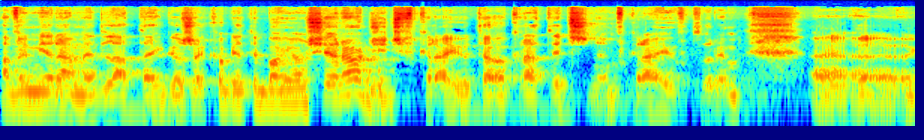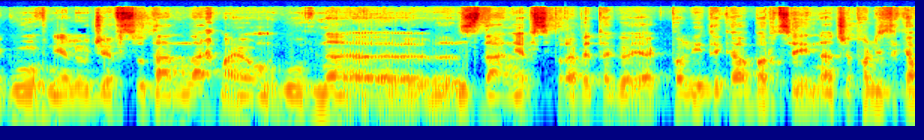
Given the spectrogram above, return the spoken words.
a wymieramy dlatego, że kobiety boją się rodzić w kraju teokratycznym, w kraju, w którym e, e, głównie ludzie w sutannach mają główne e, zdanie w sprawie tego, jak polityka aborcyjna czy polityka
